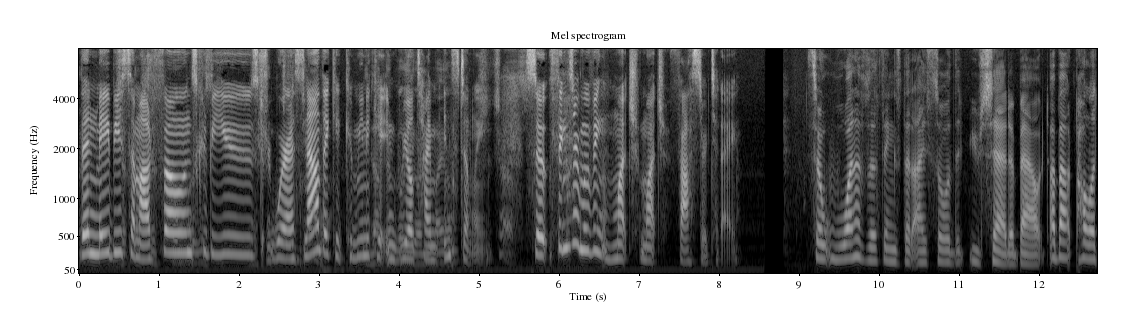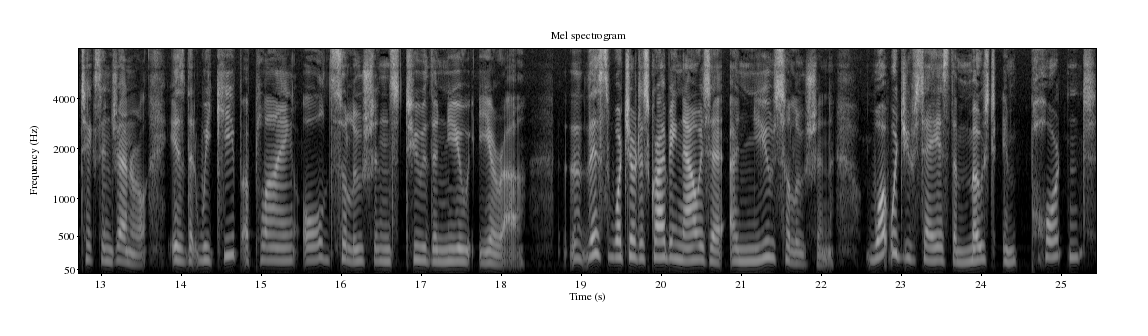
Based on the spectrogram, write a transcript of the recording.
Then maybe some odd phones could be used, whereas now they can communicate in real time instantly. So things are moving much, much faster today. So one of the things that I saw that you said about about politics in general is that we keep applying old solutions to the new era. This what you're describing now is a, a new solution. What would you say is the most important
